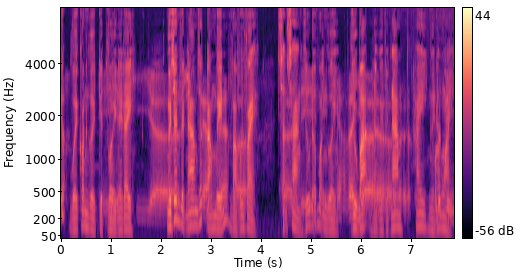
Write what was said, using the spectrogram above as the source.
xúc với con người tuyệt vời nơi đây. Người dân Việt Nam rất đáng mến và vui vẻ, sẵn sàng giúp đỡ mọi người, dù bạn là người Việt Nam hay người nước ngoài.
